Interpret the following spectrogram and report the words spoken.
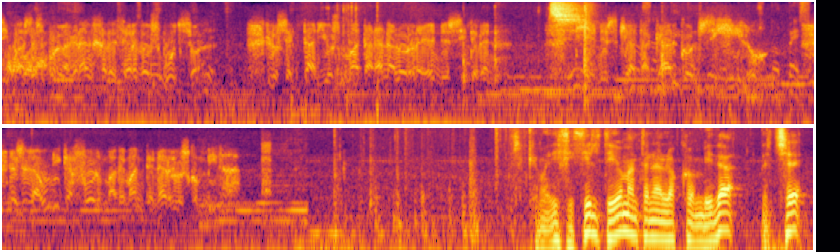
si pasas por la granja de cerdos Woodson. Los sectarios matarán a los rehenes si te ven. Tienes que atacar con sigilo. Es la única forma de mantenerlos con vida. Es que es muy difícil, tío, mantenerlos con vida Che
